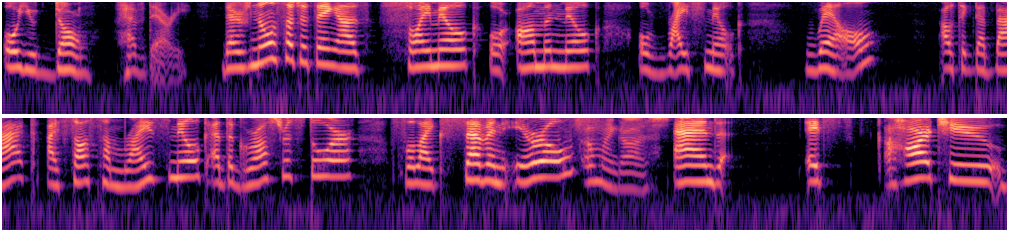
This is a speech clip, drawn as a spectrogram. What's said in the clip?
or you don't have dairy. There's no such a thing as soy milk, or almond milk, or rice milk. Well, I'll take that back. I saw some rice milk at the grocery store for like seven euros. Oh my gosh. And it's hard to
